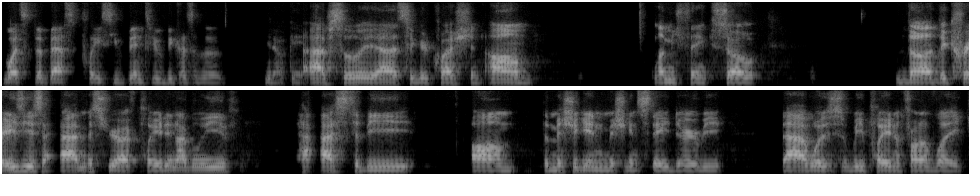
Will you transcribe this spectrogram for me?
what's the best place you've been to because of the you know game? Absolutely, yeah. It's a good question. Um, let me think. So, the the craziest atmosphere I've played in, I believe, has to be um the Michigan Michigan State Derby. That was we played in front of like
